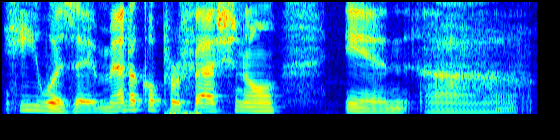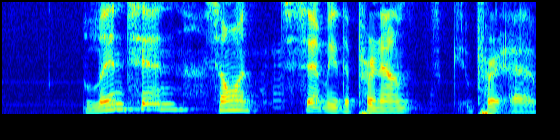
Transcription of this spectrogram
he was a medical professional in uh, Lytton. Someone sent me the pronounce, uh,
